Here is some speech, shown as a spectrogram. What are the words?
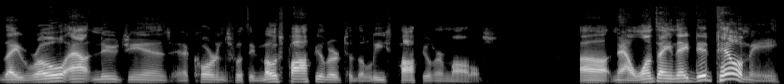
they roll out new gens in accordance with the most popular to the least popular models. Uh, now, one thing they did tell me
